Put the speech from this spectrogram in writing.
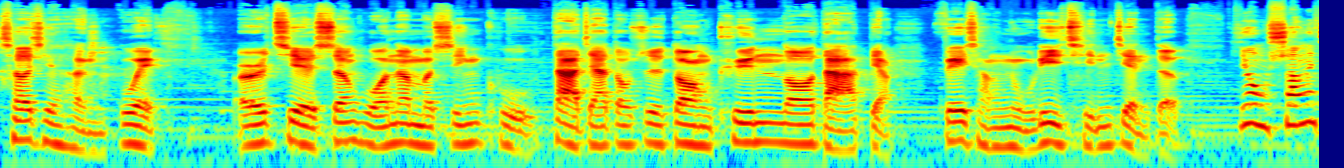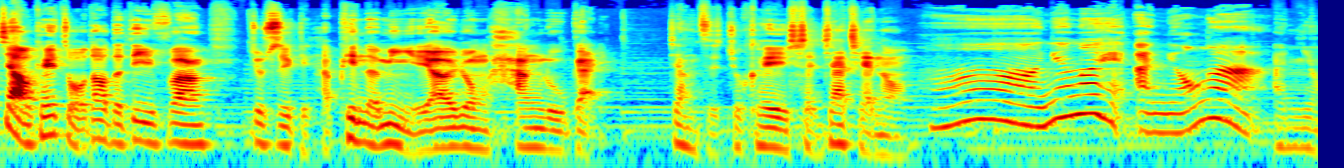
车钱很贵，而且生活那么辛苦，大家都是动拼咯打表，非常努力勤俭的。用双脚可以走到的地方，就是给他拼了命也要用夯路改，这样子就可以省下钱哦。啊，原来是安用啊，安妞，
